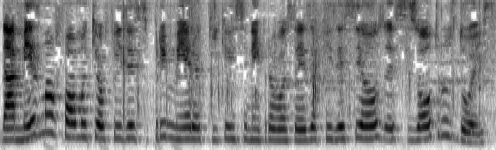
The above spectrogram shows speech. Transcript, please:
Da mesma forma que eu fiz esse primeiro aqui que eu ensinei pra vocês, eu fiz esse, esses outros dois.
